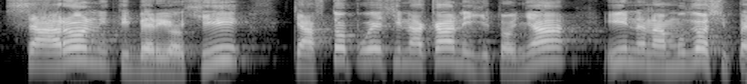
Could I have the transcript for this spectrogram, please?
σαρώνει την περιοχή και αυτό που έχει να κάνει η γειτονιά είναι να μου δώσει 500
